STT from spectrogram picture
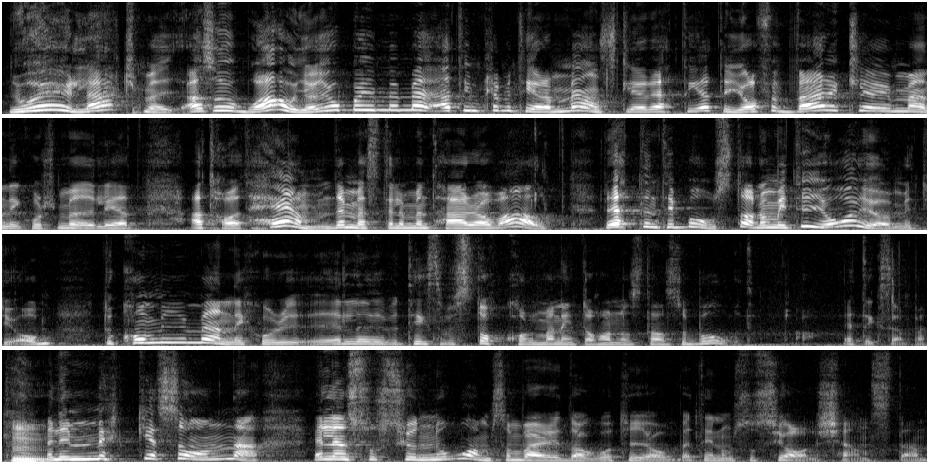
nu har jag ju lärt mig. Alltså wow, jag jobbar ju med att implementera mänskliga rättigheter. Jag förverkligar ju människors möjlighet att ha ett hem, det mest elementära av allt. Rätten till bostad. Om inte jag gör mitt jobb, då kommer ju människor, eller till exempel Stockholm, man inte har någonstans att bo ett exempel. Mm. Men det är mycket sådana. Eller en socionom som varje dag går till jobbet inom socialtjänsten.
